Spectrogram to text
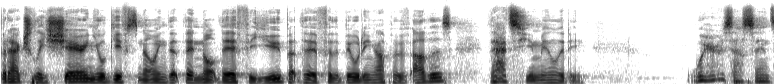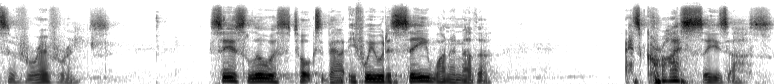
but actually sharing your gifts knowing that they're not there for you, but they're for the building up of others, that's humility. Where is our sense of reverence? C.S. Lewis talks about if we were to see one another as Christ sees us,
